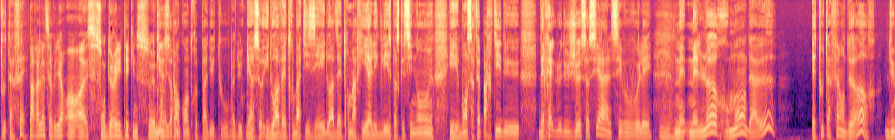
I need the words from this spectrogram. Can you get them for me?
tout à fait. Parallèle, ça veut dire en, ce sont deux réalités qui ne se qui ne se rencontrent pas du tout. Pas du tout. Bien sûr, ils doivent être baptisés, ils doivent être mariés à l'Église parce que sinon, et bon, ça fait partie du, des règles du jeu social, si vous voulez. Mmh. Mais, mais leur monde à eux est tout à fait en dehors du,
